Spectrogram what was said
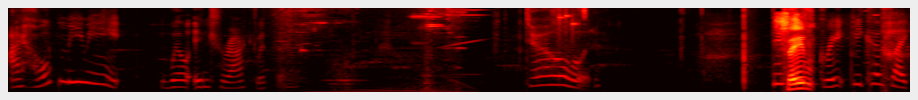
I hope Mimi will interact with this. Dude. This Same- is great because like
